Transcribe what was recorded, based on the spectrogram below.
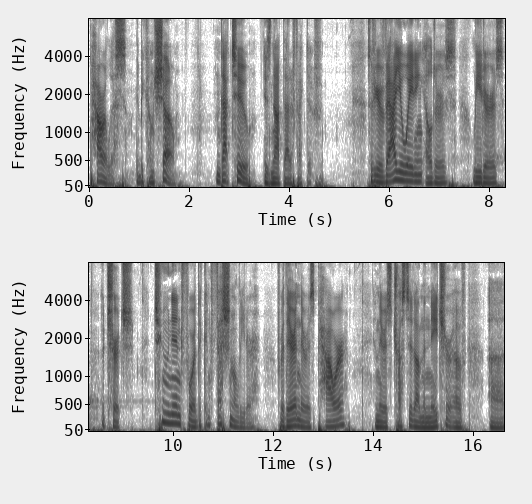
powerless. They become show. And that too is not that effective. So if you're evaluating elders, leaders, a church, tune in for the confessional leader, for therein there is power and there is trusted on the nature of uh,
